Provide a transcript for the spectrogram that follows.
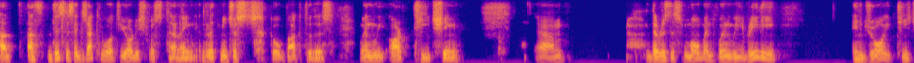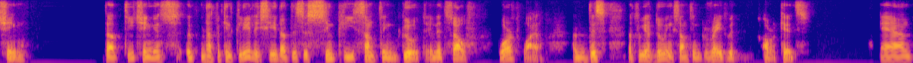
at, this is exactly what Joris was telling. Let me just go back to this. When we are teaching um, there is this moment when we really enjoy teaching. That teaching is that we can clearly see that this is simply something good in itself worthwhile this that we are doing something great with our kids and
